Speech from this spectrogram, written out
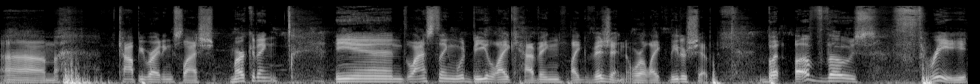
um, copywriting slash marketing and last thing would be like having like vision or like leadership. But of those three,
